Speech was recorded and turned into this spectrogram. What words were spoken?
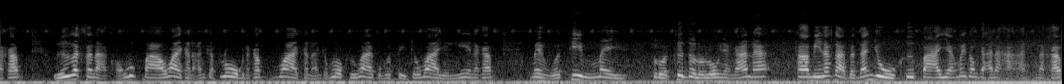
นะครับ หรือลักษณะของลูกปลาว่ายขนานกับโลกนะครับว่ายขนานกับโลกคือว่ายปกติจะว่ายอย่างนี้นะครับ ไม่หัวทิ่มไม่ถลดขึ้นถลดลงอย่างนั้นนะฮะถ้ามีลักษณะแบบนั้นอยู่คือปลายังไม่ต้องการอาหารนะครับ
